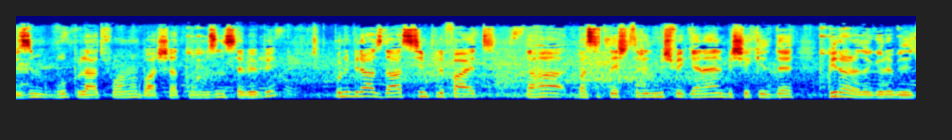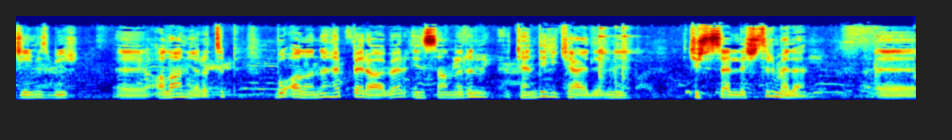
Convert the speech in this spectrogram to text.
bizim bu platformu başlatmamızın sebebi bunu biraz daha simplified, daha basitleştirilmiş ve genel bir şekilde bir arada görebileceğimiz bir e, alan yaratıp bu alanı hep beraber insanların kendi hikayelerini kişiselleştirmeden e,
